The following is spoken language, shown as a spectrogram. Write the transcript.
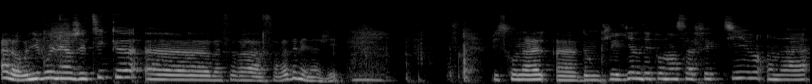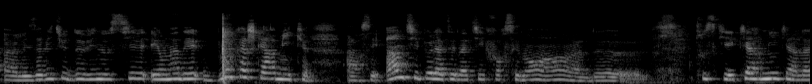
Alors, au niveau énergétique, euh, bah, ça, va, ça va déménager. Puisqu'on a euh, donc les liens de dépendance affective, on a les habitudes de vie nocives et on a des blocages karmiques. Alors c'est un petit peu la thématique forcément hein, de tout ce qui est karmique. Hein, là,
